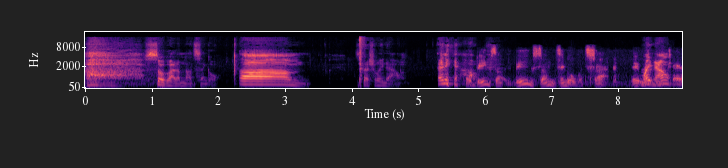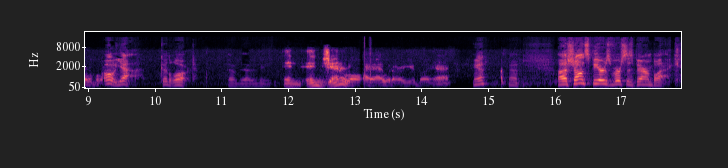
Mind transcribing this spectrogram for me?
so glad I'm not single. Um, especially now. Anyhow, Oh, being some, being some single would suck. It Right now? terrible. oh yeah, good lord, that, would- that would be. In in general, I, I would argue, but yeah. Uh, Shawn Spears versus Baron Black.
